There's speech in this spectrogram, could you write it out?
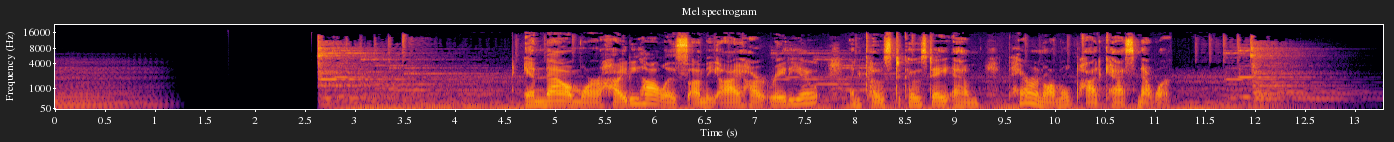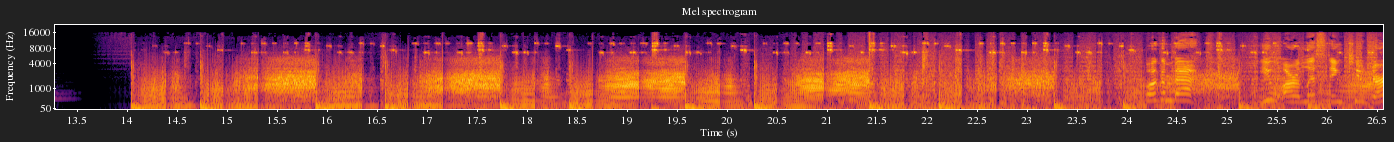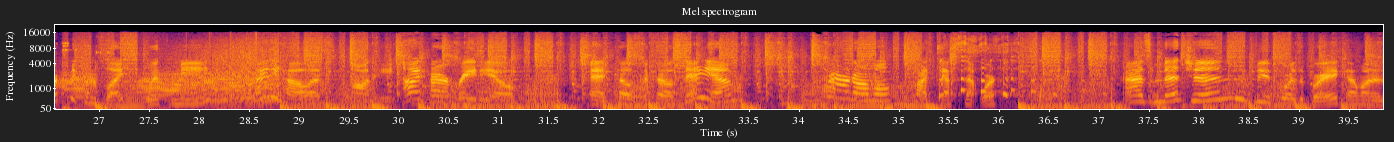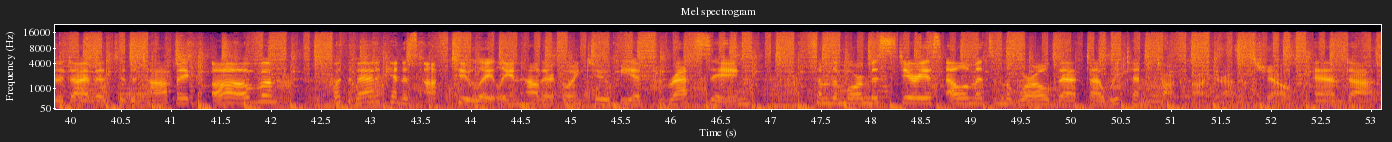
And now more Heidi Hollis on the iHeartRadio and Coast to Coast AM Paranormal Podcast Network. Welcome back. You are listening to Dark Becomes Light with me, Heidi Hollis, on the iHeartRadio and Coast to Coast AM Paranormal Podcast Network. As mentioned before the break, I wanted to dive into the topic of what the Vatican is up to lately and how they're going to be addressing some of the more mysterious elements in the world that uh, we tend to talk about here on this show. And uh,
